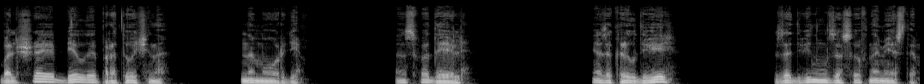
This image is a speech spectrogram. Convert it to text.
Большая белая проточина на морде. Асфадель. Я закрыл дверь, задвинул засов на место.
